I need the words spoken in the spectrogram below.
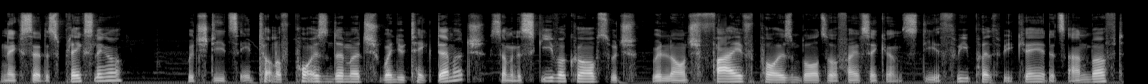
Next set is Plague Slinger, which deals a ton of poison damage when you take damage. Summon a Skeever Corpse, which will launch 5 poison bolts over 5 seconds. Deal 3.3k, that's unbuffed.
